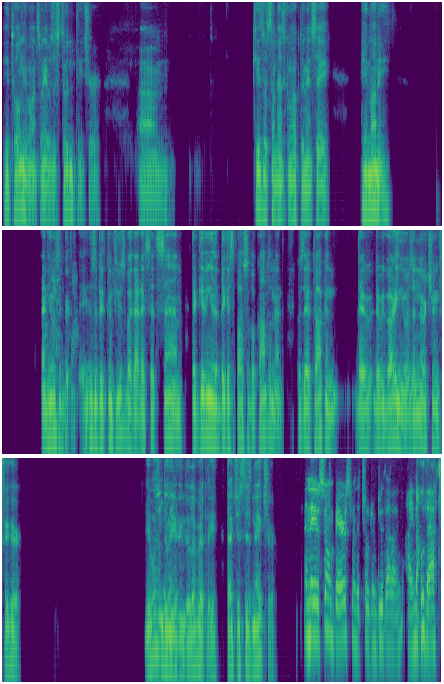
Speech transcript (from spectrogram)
he told me once when he was a student teacher, um, kids would sometimes come up to him and say, hey, mommy. And Oh, he was a bit, he was a bit confused by that. I said, Sam, they're giving you the biggest possible compliment because they're talking, they're, they're regarding you as a nurturing figure. He wasn't doing anything deliberately. That's just his nature. And they are so embarrassed when the children do that. I, I know that,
